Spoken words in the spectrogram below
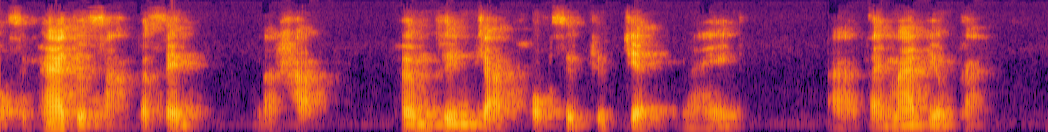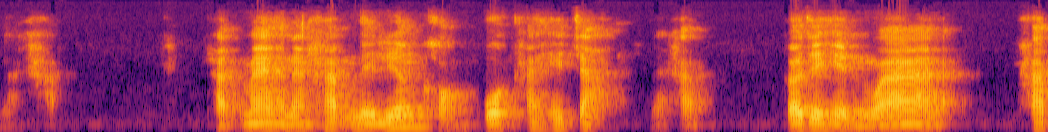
65.3%นะครับเพิ่มขึ้นจาก 60.7 ในไตรมาสเดียวกันนะครับถัดมานะครับในเรื่องของพวกค่าใช้จ่ายนะครับก็จะเห็นว่า ภาพ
